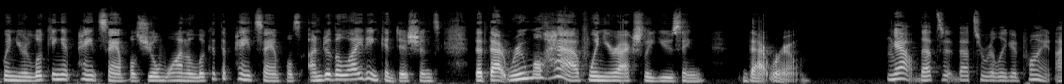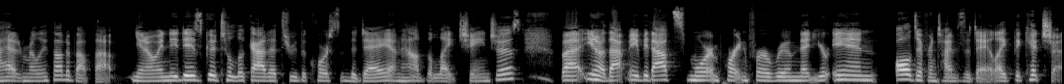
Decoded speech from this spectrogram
when you're looking at paint samples, you'll want to look at the paint samples under the lighting conditions that that room will have when you're actually using that room. Yeah, that's a, that's a really good point. I hadn't really thought about that. You know, and it is good to look at it through the course of the day and how the light changes. But, you know, that maybe that's more important for a room that you're in all different times of the day, like the kitchen.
